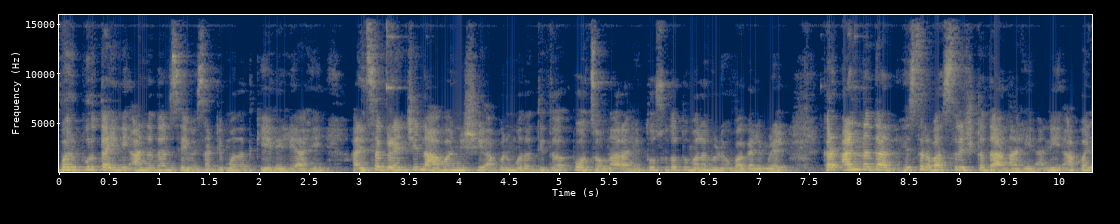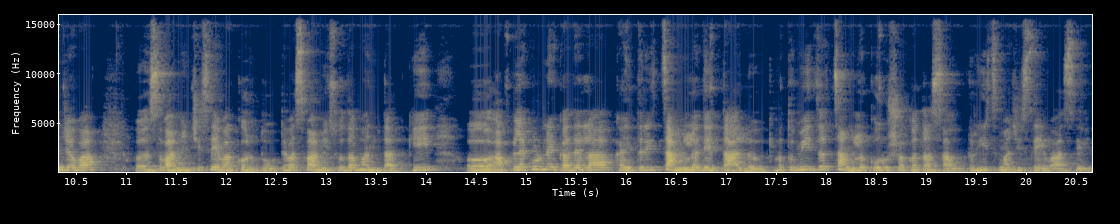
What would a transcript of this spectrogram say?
भरपूर ताईंनी अन्नदान सेवेसाठी मदत केलेली आहे. आणि सगळ्यांची नावानिशी आपण मदत तिथं पोहोचवणार आहे. तो सुद्धा तुम्हाला व्हिडिओ बघायला मिळेल. कारण अन्नदान हे सर्वात श्रेष्ठ दान आहे. आणि आपण जेव्हा स्वामींची सेवा करतो तेव्हा स्वामी सुद्धा म्हणतात की आपल्याकडून एखाद्याला काहीतरी चांगलं देता आलं किंवा तुम्ही जर चांगलं करू शकत असाल तर हीच माझी सेवा असेल.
